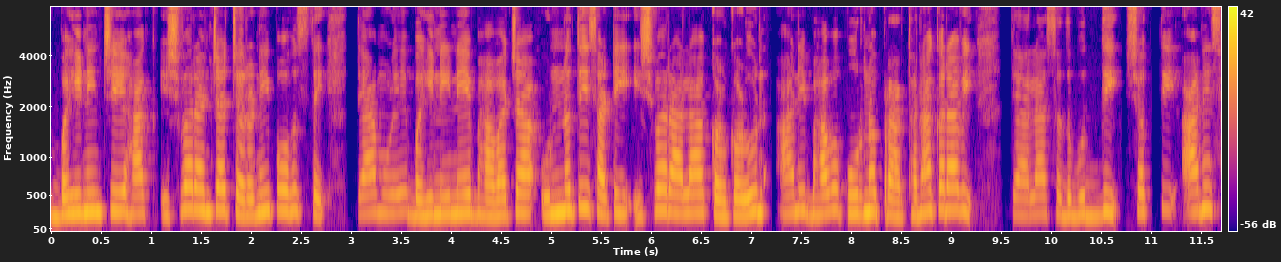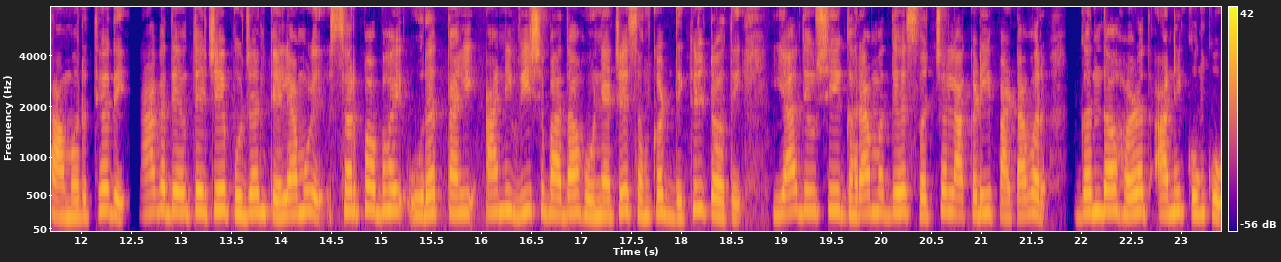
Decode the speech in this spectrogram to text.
बहिणींची हाक ईश्वरांच्या चरणी पोहोचते. त्यामुळे बहिणीने भावाच्या उन्नतीसाठी ईश्वराला कळकळून आणि भावपूर्ण प्रार्थना करावी. त्याला सद्बुद्धी शक्ती आणि सामर्थ्य दे. नागदेवतेचे पूजन केल्यामुळे सर्पभय उरत नाही आणि विषबाधा होण्याचे संकट देखील टळते. या दिवशी घरामध्ये स्वच्छ लाकडी पाटावर गंध हळद आणि कुंकू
